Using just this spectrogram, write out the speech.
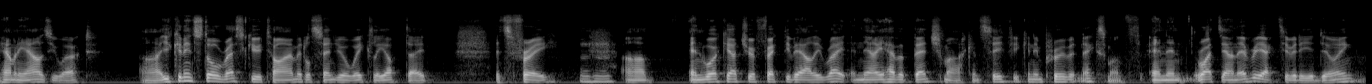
how many hours you worked. Uh, you can install Rescue Time. It'll send you a weekly update. It's free. Mm-hmm. Uh, and work out your effective hourly rate. And now you have a benchmark and see if you can improve it next month. And then write down every activity you're doing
